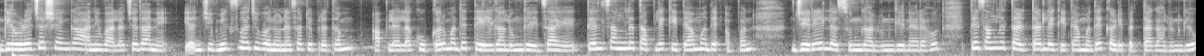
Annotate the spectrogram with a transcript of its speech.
घेवड्याच्या शेंगा आणि वालाचे दाणे यांची मिक्स भाजी बनवण्यासाठी प्रथम आपल्याला कुकरमध्ये तेल घालून घ्यायचं आहे. तेल चांगले तापले की त्यामध्ये आपण जिरे लसूण घालून घेणार आहोत. ते चांगले तडतडले की त्यामध्ये कढीपत्ता घालून घेऊ.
